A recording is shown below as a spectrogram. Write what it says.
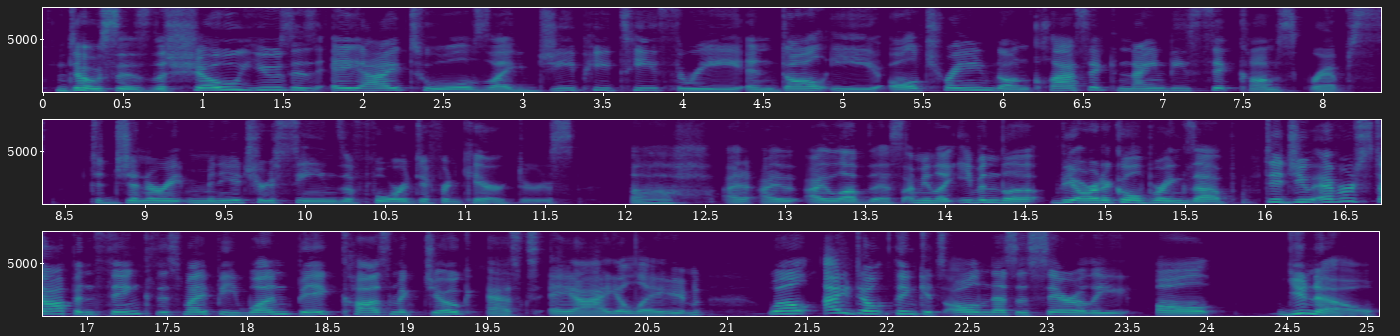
doses, the show uses AI tools like GPT 3 and DAL E, all trained on classic 90s sitcom scripts, to generate miniature scenes of four different characters. Oh, I, I I love this. I mean, like even the the article brings up. Did you ever stop and think this might be one big cosmic joke? Asks AI Elaine. Well, I don't think it's all necessarily all. You know,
